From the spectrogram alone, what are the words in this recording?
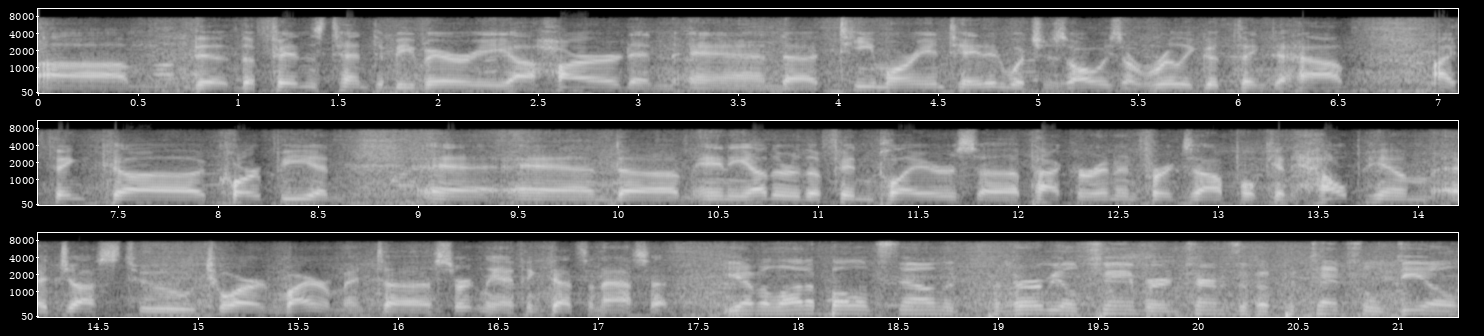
Um, the the Finns tend to be very uh, hard and and uh, team orientated, which is always a really good thing to have. I think uh, Corpy and and um, any other of the Finn players, uh, Pakarinen, for example, can help him adjust to to our environment. Uh, certainly, I think that's an asset. You have a lot of bullets down the proverbial chamber in terms of a potential deal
